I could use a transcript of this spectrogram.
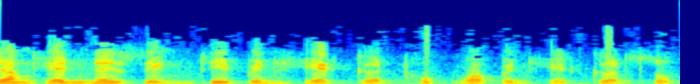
ยังเห็นในสิ่งที่เป็นเหตุเกิดทุกข์ว่าเป็นเหตุเกิดสุข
